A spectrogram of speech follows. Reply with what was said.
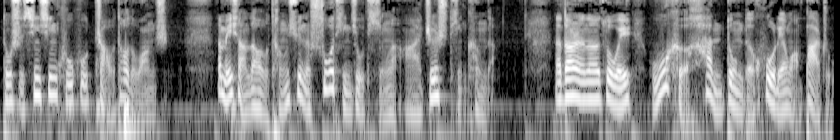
都是辛辛苦苦找到的网址。那没想到腾讯呢说停就停了啊，真是挺坑的。那当然呢，作为无可撼动的互联网霸主，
